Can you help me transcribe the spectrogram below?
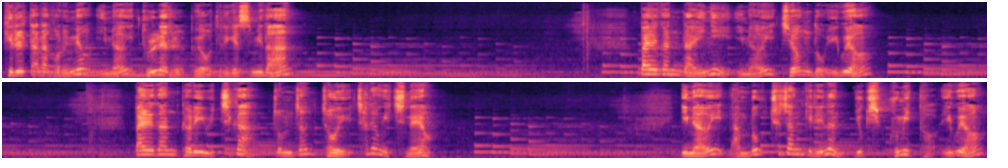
길을 따라 걸으며 임야의 둘레를 보여드리겠습니다. 빨간 라인이 임야의 지형도이고요. 빨간 별의 위치가 좀 전 저의 촬영 위치네요. 임야의 남북 최장 길이는 69m이고요.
